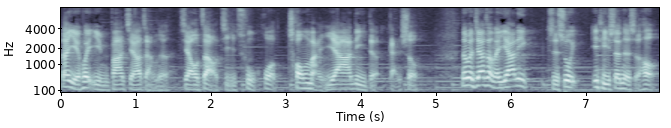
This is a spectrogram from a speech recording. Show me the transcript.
那也会引发家长呢焦躁、急促或充满压力的感受。那么家长的压力指数一提升的时候，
